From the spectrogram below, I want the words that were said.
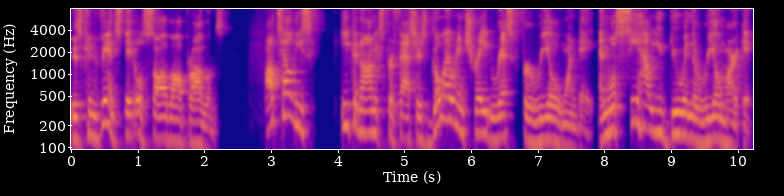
is convinced it'll solve all problems. I'll tell these economics professors go out and trade risk for real one day, and we'll see how you do in the real market.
